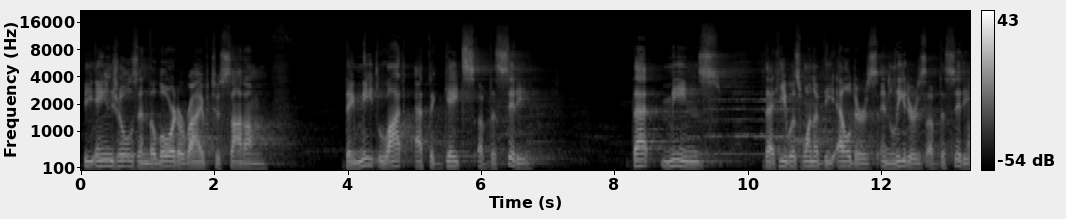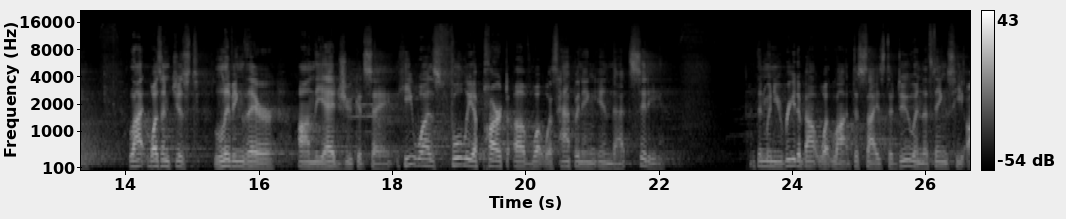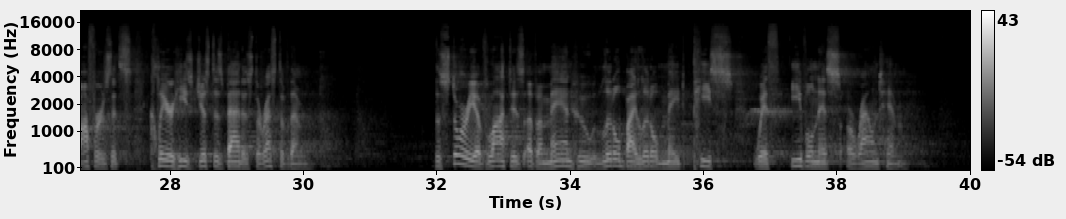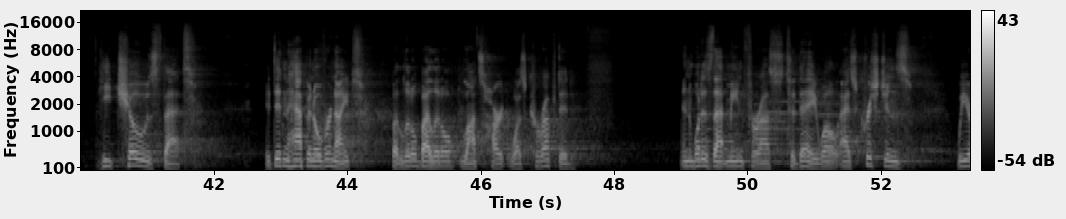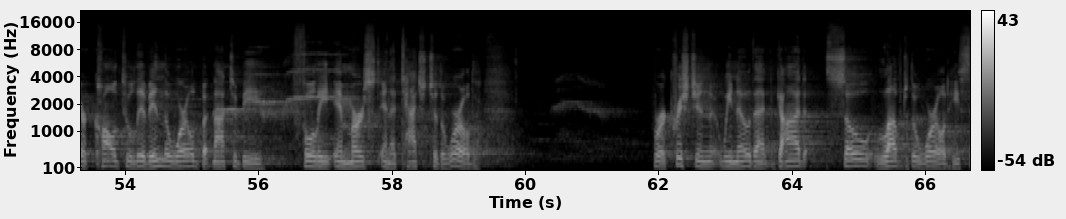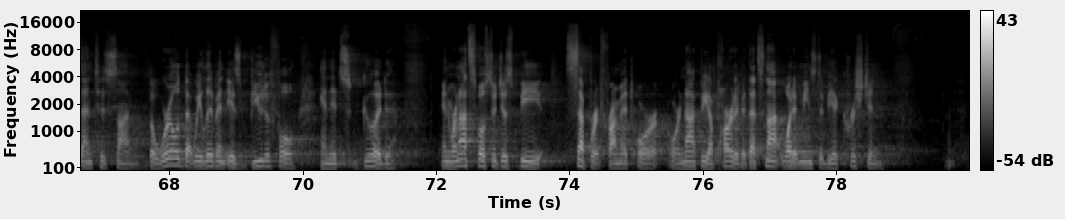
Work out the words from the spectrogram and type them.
the angels and the Lord arrive to Sodom, they meet Lot at the gates of the city. That means that he was one of the elders and leaders of the city. Lot wasn't just living there on the edge, you could say. He was fully a part of what was happening in that city. And then, when you read about what Lot decides to do and the things he offers, it's clear he's just as bad as the rest of them. The story of Lot is of a man who, little by little, made peace with evilness around him. He chose that. It didn't happen overnight but little by little, Lot's heart was corrupted. And what does that mean for us today? Well, as Christians, we are called to live in the world, but not to be fully immersed and attached to the world. For a Christian, we know that God so loved the world, he sent his son. The world that we live in is beautiful and it's good. And we're not supposed to just be separate from it or, or not be a part of it. That's not what it means to be a Christian.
